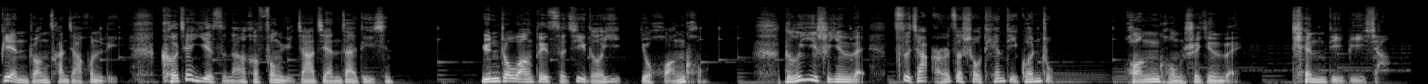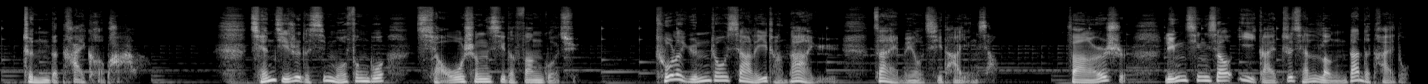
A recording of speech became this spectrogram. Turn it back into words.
便装参加婚礼，可见叶子楠和风雨家简在地心。云州王对此既得意又惶恐，得意是因为自家儿子受天帝关注，惶恐是因为天帝陛下真的太可怕了。前几日的心魔风波悄无声息地翻过去，除了云州下了一场大雨，再没有其他影响。反而是林青霄一改之前冷淡的态度，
